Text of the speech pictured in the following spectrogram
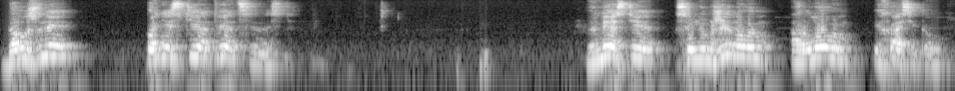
должны понести ответственность вместе с Илюмжиновым, Орловым и Хасиковым.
